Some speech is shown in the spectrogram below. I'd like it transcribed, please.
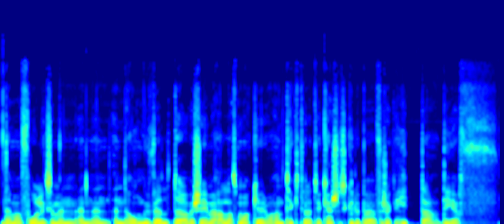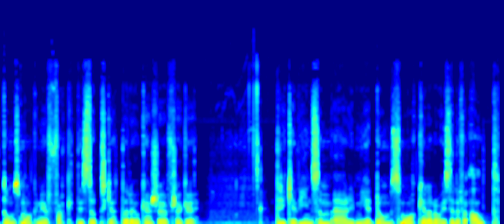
Där man får liksom en, en, en, en ångvält över sig med alla smaker. Och han tyckte väl att jag kanske skulle börja försöka hitta det, de smakerna jag faktiskt uppskattade och kanske försöka dricka vin som är mer de smakerna då istället för allt.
